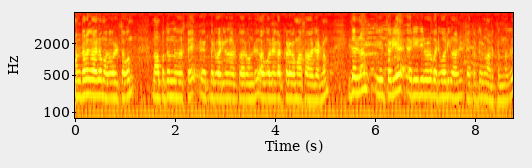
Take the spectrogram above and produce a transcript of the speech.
മണ്ഡലകാല മഹോത്സവം നാൽപ്പത്തൊന്ന് ദിവസത്തെ പരിപാടികൾ നടത്താറുണ്ട്. അതുപോലെ തന്നെ കർക്കിടക മാസ ആചരണം ഇതെല്ലാം ചെറിയ രീതിയിലുള്ള പരിപാടികളാണ് ക്ഷേത്രത്തിൽ നടത്തുന്നത്.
